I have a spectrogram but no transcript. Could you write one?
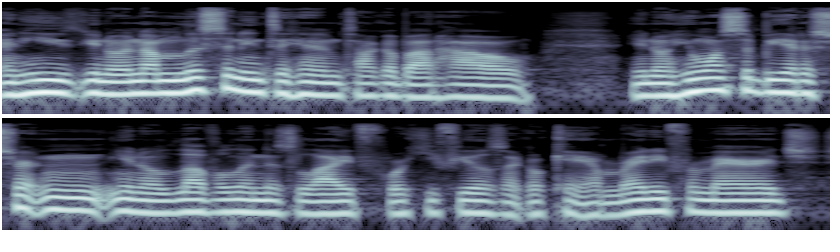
And he's, you know, and I'm listening to him talk about how you know, he wants to be at a certain, you know, level in his life where he feels like, okay, I'm ready for marriage.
